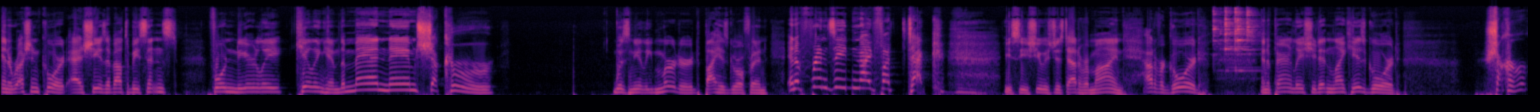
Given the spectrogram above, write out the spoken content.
in a Russian court as she is about to be sentenced for nearly killing him. The man named Shakur was nearly murdered by his girlfriend in a frenzied knife attack. You see, she was just out of her mind, out of her gourd, and apparently she didn't like his gourd. Shakur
